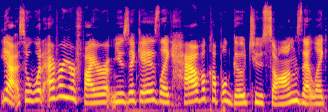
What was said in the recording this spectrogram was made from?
yeah, so whatever your fire up music is, like have a couple go to songs that like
